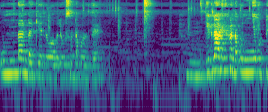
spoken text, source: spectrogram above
ഉണ്ട ഉണ്ടാക്കിയല്ലോ അവലോസുണ്ട പോലത്തെ. ഇതിലാണെങ്കിൽ കണ്ട കുഞ്ഞു കുട്ടി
